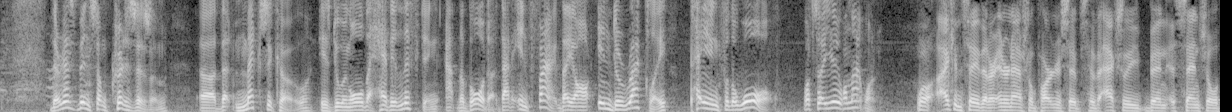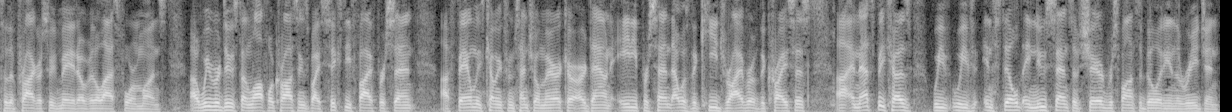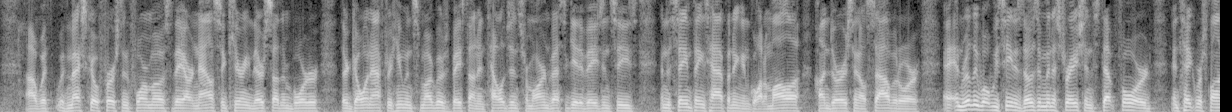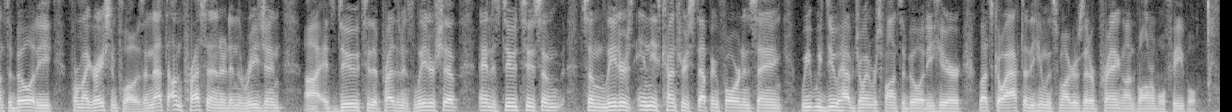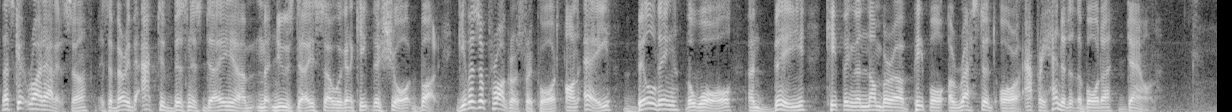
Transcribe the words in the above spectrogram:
There has been some criticism uh, that Mexico is doing all the heavy lifting at the border, that in fact they are indirectly paying for the wall. What say you on that one? Well, I can say that our international partnerships have actually been essential to the progress we've made over the last four months. Uh, we reduced unlawful crossings by 65 percent. Uh, families coming from Central America are down 80 percent. That was the key driver of the crisis, uh, and that's because we've we've instilled a new sense of shared responsibility in the region. Uh, with with Mexico first and foremost, they are now securing their southern border. They're going after human smugglers based on intelligence from our investigative agencies, and the same thing's happening in Guatemala, Honduras, and El Salvador. And really what we've seen is those administrations step forward and take responsibility for migration flows. And that's unprecedented in the region. Uh, it's due to the president's leadership, and it's due to some, some leaders in these countries stepping forward and saying, we, we do have joint responsibility here. Let's go after the human smugglers that are preying on vulnerable people. Let's get right at it, sir. It's a very active business day, um, news day, so we're going to keep this short. But give us a progress report on A, building the wall, and B, keeping the number of people arrested or apprehended at the border down.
